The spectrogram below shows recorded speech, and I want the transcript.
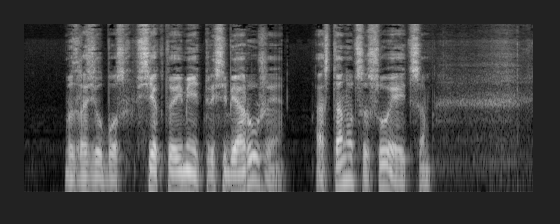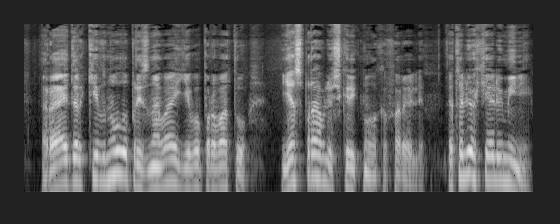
— возразил Босх, — «все, кто имеет при себе оружие, останутся с Уэйтсом». Райдер кивнула, признавая его правоту. «Я справлюсь!» — крикнула Кафарелли. «Это легкий алюминий».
